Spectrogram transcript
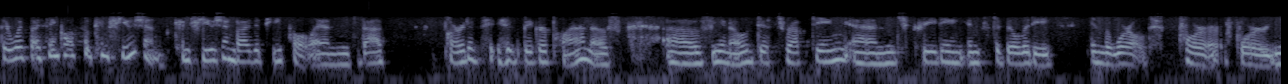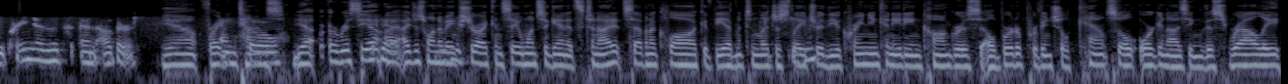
there was I think also confusion, confusion by the people, and that's part of his bigger plan of, of you know, disrupting and creating instability in the world for for Ukrainians and others. Yeah, frightening times. Yeah, Orysia, I, I, just want to make mm-hmm. sure I can say once again, it's tonight at seven o'clock at the Edmonton Legislature, mm-hmm. the Ukrainian Canadian Congress, Alberta Provincial Council organizing this rally.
